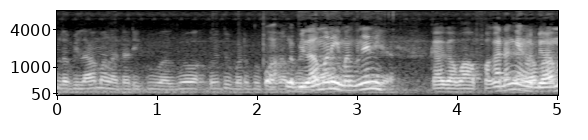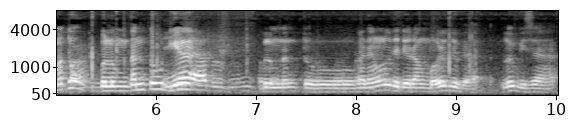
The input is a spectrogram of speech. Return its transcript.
lebih lama lah dari gua gua waktu itu baru beberapa Wah, lebih bulan. lama nih mantannya nih. Iya. Kagak apa-apa. Kadang yang Kagak lebih lama apa-apa. tuh belum tentu iya dia belum tentu belum tentu. Kadang lu jadi orang baru juga lu bisa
